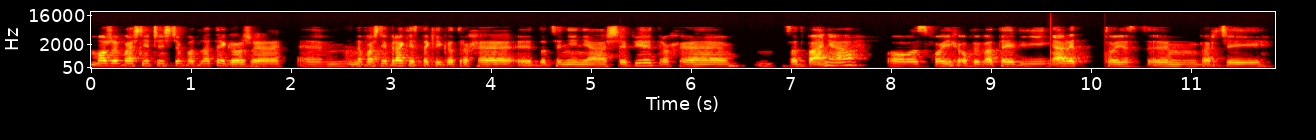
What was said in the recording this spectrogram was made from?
Może właśnie częściowo dlatego, że um, no właśnie brak jest takiego trochę docenienia siebie, trochę zadbania o swoich obywateli, ale to jest um, bardziej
